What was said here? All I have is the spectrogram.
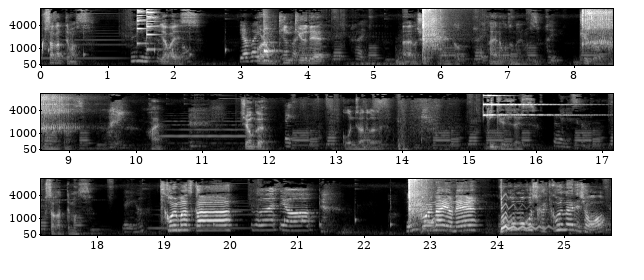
う塞がってます。何をするの？やばいです。やばいこれはもう緊急ではい。あの処置しないとはい。大変なことになります。はい。急遽考えます。はい。はい。しおんくんはい。ここに座ってください。緊急事態です何ですか？塞がってます何が聞こえますか？聞こえますよ。聞こえないよね？もごもごしか聞こえないでしょ？うん。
